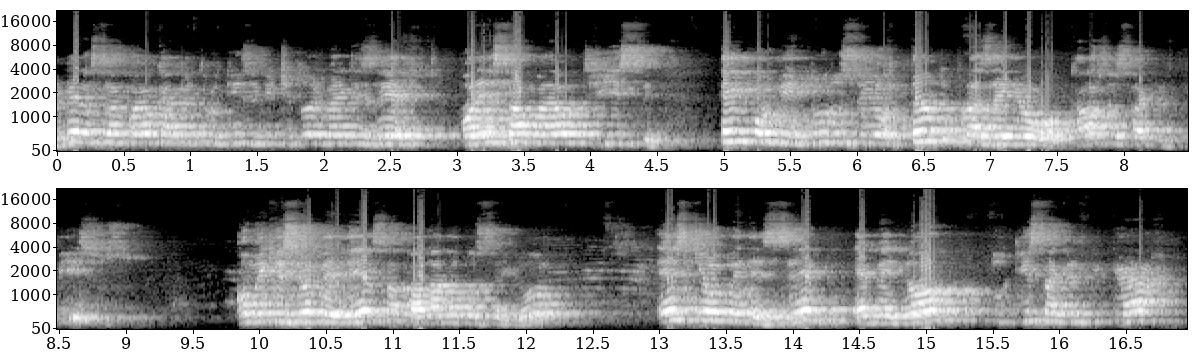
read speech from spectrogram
1 Samuel capítulo 15, 22 vai dizer: Porém, Samuel disse: Tem porventura o Senhor tanto prazer em holocausto e sacrifícios, como em que se obedeça a palavra do Senhor? Eis que obedecer é melhor do que sacrificar,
